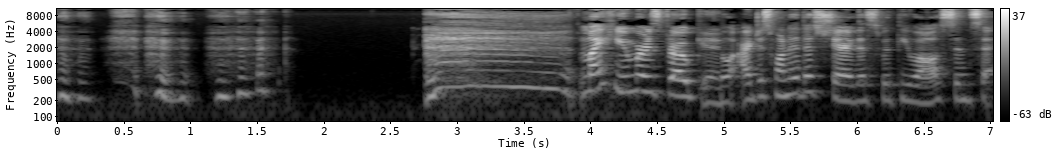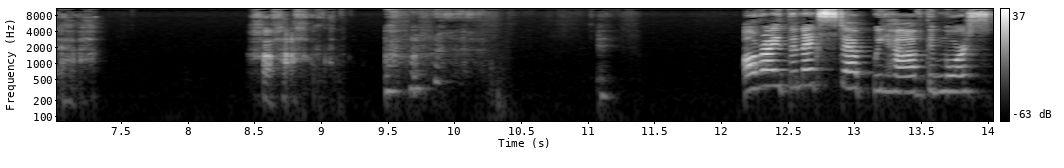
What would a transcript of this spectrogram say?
My humor is broken. I just wanted to share this with you all since it... all right, the next step we have the Morse...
